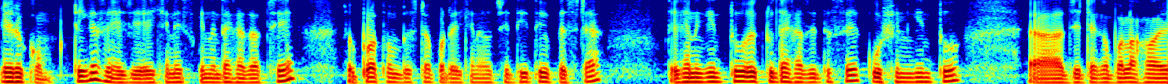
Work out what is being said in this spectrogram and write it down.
এরকম, ঠিক আছে? এই যে এখানে স্ক্রিনে দেখা যাচ্ছে, তো প্রথম পেজটা পরে এখানে হচ্ছে দ্বিতীয় পেজটা তো এখানে কিন্তু একটু দেখা যেতেছে কোশ্চেন কিন্তু যেটাকে বলা হয়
